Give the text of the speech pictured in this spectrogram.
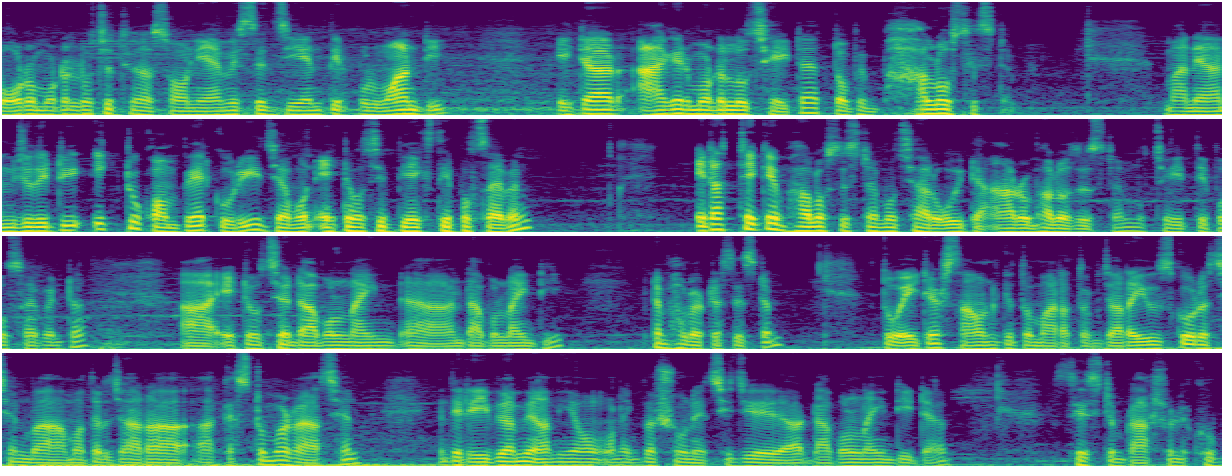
বড় মডেল হচ্ছে Sony Sony MSI GN triple 1D এটার আগের মডেল হচ্ছে এইটা তবে ভালো সিস্টেম। মানে আমি যদি এটি একটু কম্পেয়ার করি, যেমন এটা হচ্ছে বিএক্স ট্রিপল সেভেন এটার থেকে ভালো সিস্টেম হচ্ছে আর ওইটা আরও ভালো সিস্টেম হচ্ছে এই ট্রিপল সেভেনটা এটা হচ্ছে ডাবল নাইন ডাবল নাইনটি এটা ভালো একটা সিস্টেম তো এটার সাউন্ড কিন্তু মারাত্মক। যারা ইউজ করেছেন বা আমাদের যারা কাস্টমাররা আছেন, এদের রিভিউ আমি আমি অনেকবার শুনেছি যে ডাবল নাইন নাইনটিটা সিস্টেমটা আসলে খুব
